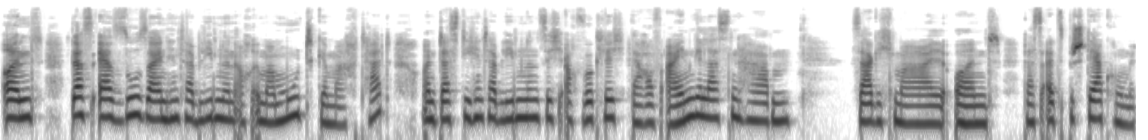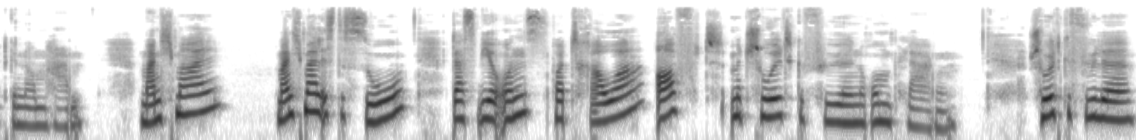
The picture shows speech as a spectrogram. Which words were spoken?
und dass er so seinen Hinterbliebenen auch immer Mut gemacht hat und dass die Hinterbliebenen sich auch wirklich darauf eingelassen haben, sage ich mal, und das als Bestärkung mitgenommen haben. Manchmal Manchmal ist es so, dass wir uns vor Trauer oft mit Schuldgefühlen rumplagen. Schuldgefühle,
